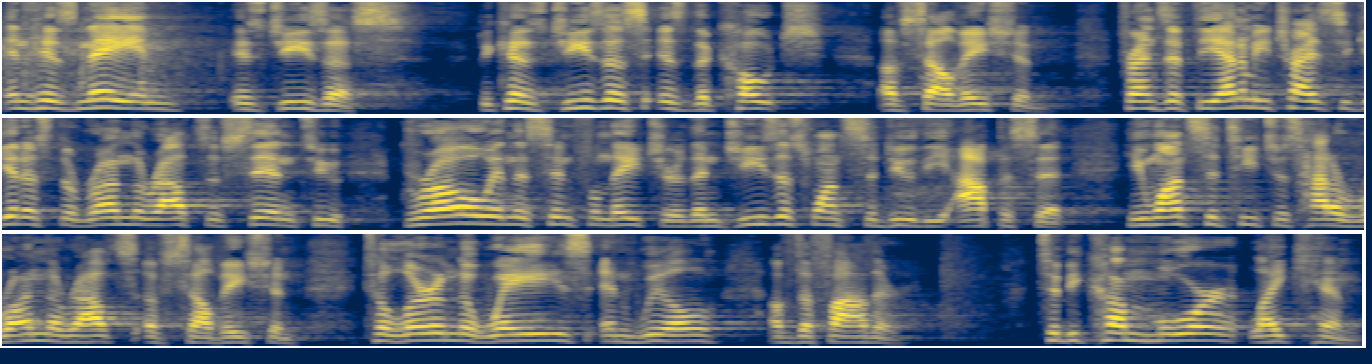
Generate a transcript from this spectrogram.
and his name is Jesus because Jesus is the coach of salvation. Friends, if the enemy tries to get us to run the routes of sin, to grow in the sinful nature, then Jesus wants to do the opposite. He wants to teach us how to run the routes of salvation, to learn the ways and will of the Father, to become more like Him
